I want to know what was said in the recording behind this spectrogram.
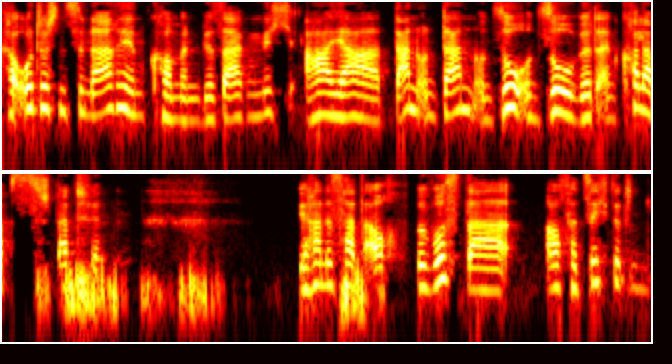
chaotischen Szenarien kommen. Wir sagen nicht, ah ja, dann und dann und so und so wird ein Kollaps stattfinden, Johannes hat auch bewusst darauf verzichtet und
